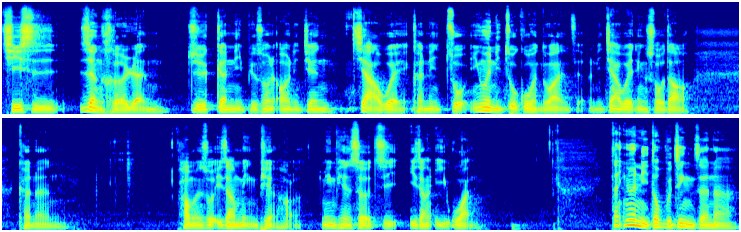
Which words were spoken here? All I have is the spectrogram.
其实任何人。就是跟你，比如说哦，你今天价位可能你做，因为你做过很多案子，你价位已经收到，可能，好，我们说一张名片好了，名片设计一张一万，但因为你都不竞争啊，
